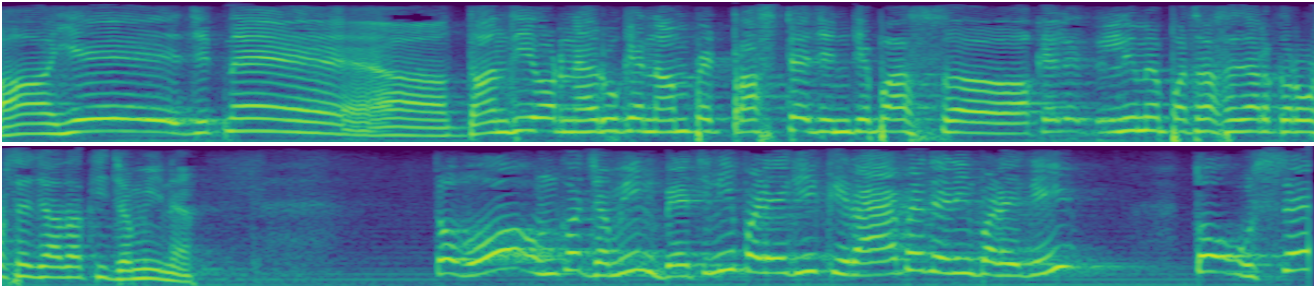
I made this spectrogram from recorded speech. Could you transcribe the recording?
आ, ये जितने गांधी और नेहरू के नाम पे ट्रस्ट है जिनके पास अकेले दिल्ली में पचास हज़ार करोड़ से ज़्यादा की ज़मीन है। तो वो उनको ज़मीन बेचनी पड़ेगी किराए पे देनी पड़ेगी तो उससे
